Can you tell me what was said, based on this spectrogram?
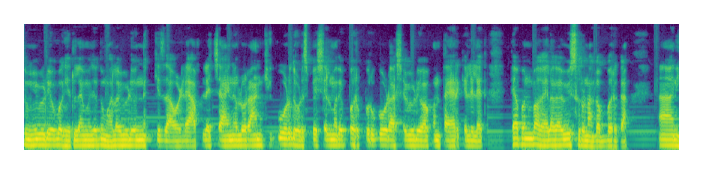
तुम्ही व्हिडिओ बघितलाय म्हणजे तुम्हाला व्हिडिओ नक्कीच आवडले. आपल्या चॅनलवर आणखी गोडधोड स्पेशलमध्ये भरपूर गोड अशा व्हिडिओ आपण तयार केलेले आहेत. ते आपण बघायला काय विसरू नका बरं का. आणि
